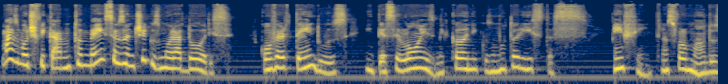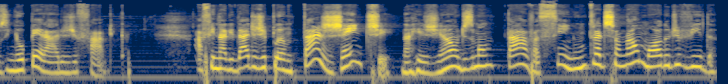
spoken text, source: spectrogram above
mas modificaram também seus antigos moradores, convertendo-os em tecelões, mecânicos, motoristas, enfim, transformando-os em operários de fábrica. A finalidade de plantar gente na região desmontava, assim, um tradicional modo de vida.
